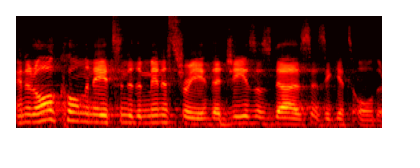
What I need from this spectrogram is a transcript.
And it all culminates into the ministry that Jesus does as he gets older.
